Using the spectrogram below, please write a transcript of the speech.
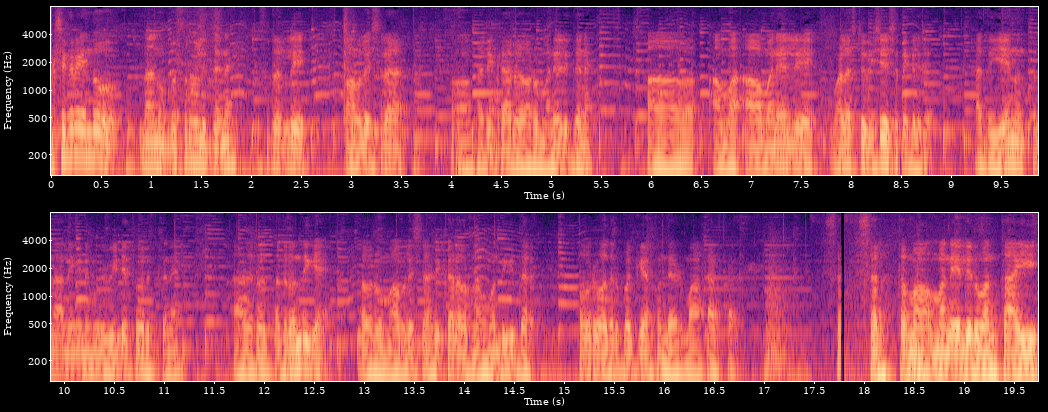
ವೀಕ್ಷಕರೇ, ಇಂದು ನಾನು ಬಸರಲ್ಲಿದ್ದೇನೆ ಬಸರಲ್ಲಿ ಮಹಾಬಲೇಶ್ವರ ಹರಿಕಾರ ಅವರ ಮನೆಯಲ್ಲಿದ್ದೇನೆ. ಆ ಮನೆಯಲ್ಲಿ ಬಹಳಷ್ಟು ವಿಶೇಷತೆಗಳಿದೆ. ಅದು ಏನು ಅಂತ ನಾನೀಗ ನಿಮಗೆ ವಿಡಿಯೋ ತೋರಿಸ್ತೇನೆ. ಅದರ ಅದರೊಂದಿಗೆ ಅವರು ಮಹಾಬಲೇಶ್ವರ ಹರಿಕಾರ್ ಅವರು ನಮ್ಮೊಂದಿಗಿದ್ದಾರೆ. ಅವರು ಅದ್ರ ಬಗ್ಗೆ ಒಂದೆರಡು ಮಾತಾಡ್ತಾರೆ. ಸರ್- ಸರ್, ತಮ್ಮ ಮನೆಯಲ್ಲಿರುವಂಥ ಈ,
